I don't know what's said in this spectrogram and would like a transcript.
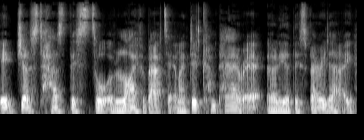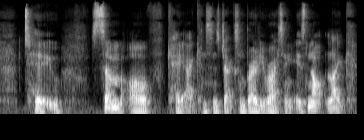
It just has this sort of life about it. And I did compare it earlier this very day to some of Kate Atkinson's Jackson Brodie writing. It's not like,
